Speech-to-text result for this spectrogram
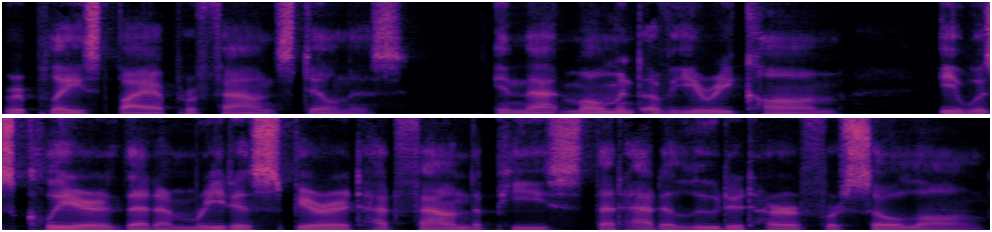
replaced by a profound stillness. In that moment of eerie calm, it was clear that Amrita's spirit had found the peace that had eluded her for so long.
